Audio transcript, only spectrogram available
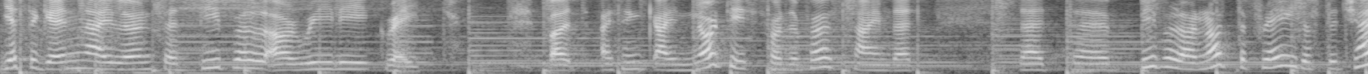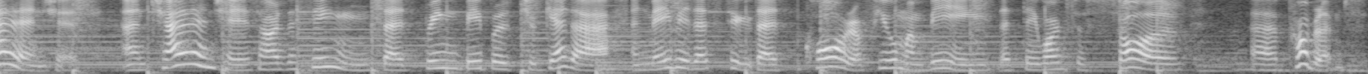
Yet again I learned that people are really great. But I think I noticed for the first time that that uh, people are not afraid of the challenges and challenges are the things that bring people together and maybe that's the that core of human being that they want to solve uh, problems.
